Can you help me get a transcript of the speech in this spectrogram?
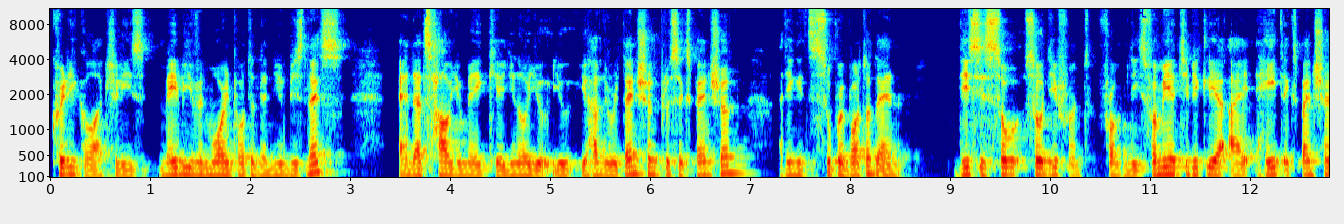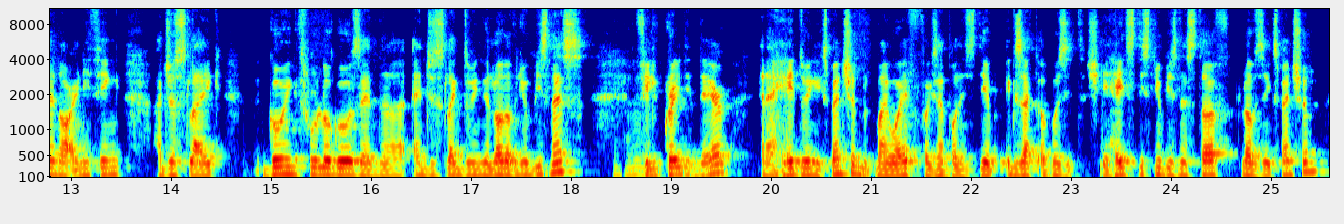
critical actually is maybe even more important than new business and that's how you make you know you you, you have the retention plus expansion i think it's super important and this is so so different from this for me typically i hate expansion or anything i just like going through logos and uh, and just like doing a lot of new business mm-hmm. feel great in there. And I hate doing expansion, but my wife, for example, is the exact opposite. She hates this new business stuff, loves the expansion,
